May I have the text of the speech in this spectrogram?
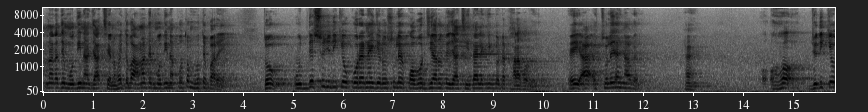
আপনারা যে মদিনা যাচ্ছেন হয়তো বা আমাদের মদিনা প্রথম হতে পারে। তো উদ্দেশ্য যদি কেউ করে নেয় যে রসুলের কবর জিয়ারতে যাচ্ছি, তাহলে কিন্তু ওটা খারাপ হবে। এই চলে যায় না হবে হ্যাঁ। যদি কেউ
